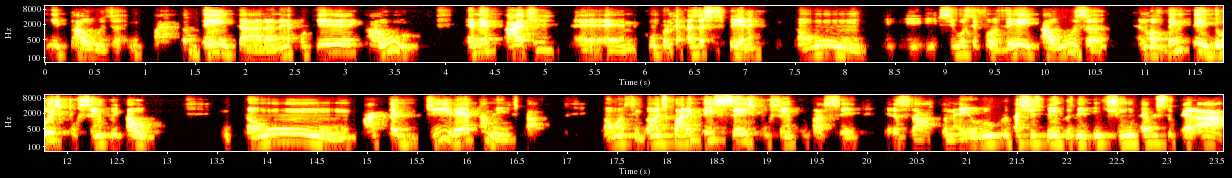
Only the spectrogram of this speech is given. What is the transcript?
e Itaúsa? Impacta bem, cara, né? Porque Itaú é metade, é, é, comprou metade da XP, né? Então, e, e, se você for ver, Itaúsa é 92% Itaú. Então, impacta diretamente, tá? Então, assim, dona de 46% para ser exato, né? E o lucro da XP em 2021 deve superar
